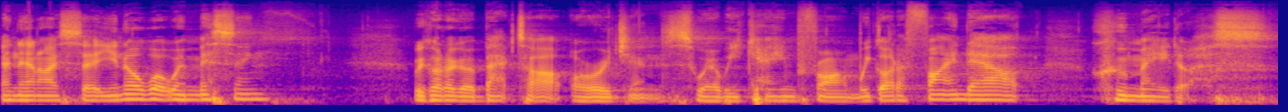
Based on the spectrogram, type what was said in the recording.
And then I say, you know what we're missing? We got to go back to our origins, where we came from. We got to find out who made us.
